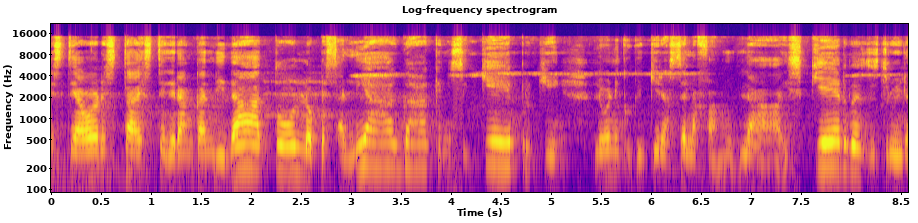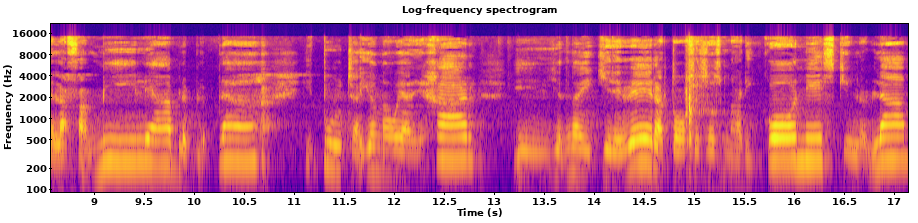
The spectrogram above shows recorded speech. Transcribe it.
este, ahora está este gran candidato, López Aliaga, que no sé qué, porque lo único que quiere hacer la, izquierda es destruir a la familia, bla, bla, bla, y pucha, yo no voy a dejar, y nadie quiere ver a todos esos maricones, que bla, bla.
